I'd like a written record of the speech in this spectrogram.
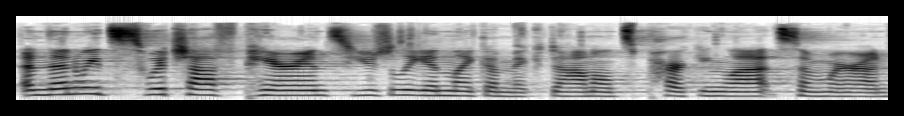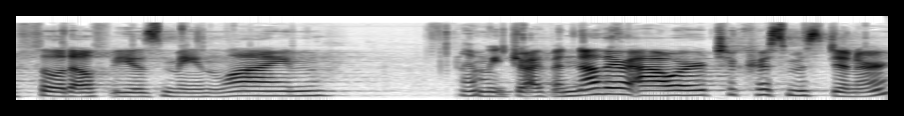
And then we'd switch off parents, usually in like a McDonald's parking lot somewhere on Philadelphia's main line. And we drive another hour to Christmas dinner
